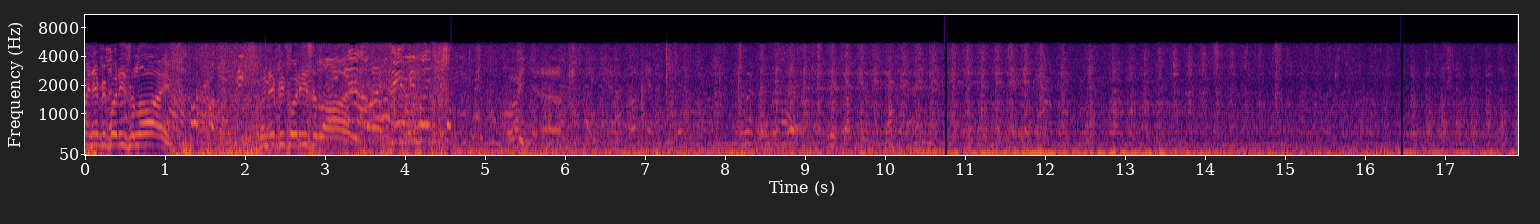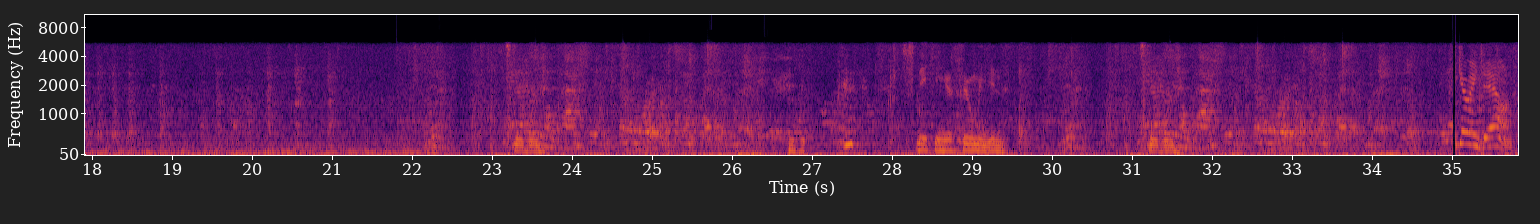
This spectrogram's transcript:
When everybody's alive. When everybody's alive. Oh yeah. Sneaking a filming in. Going down.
